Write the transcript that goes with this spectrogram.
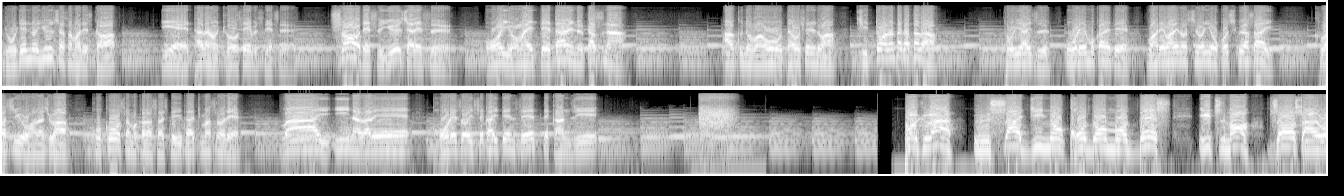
予言の勇者様ですか？いえ、ただの強生物です。そうです、勇者です。おい、お前、デタイ抜かすな。悪の魔王を倒せるのは、きっとあなた方だ。とりあえず、お礼も兼ねて、我々の城にお越しください。詳しいお話は、国王様からさせていただきますので。わーい、いい流れこれぞ異世界転生って感じ。僕は、うさぎの子供です。いつも、ゾウさんを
